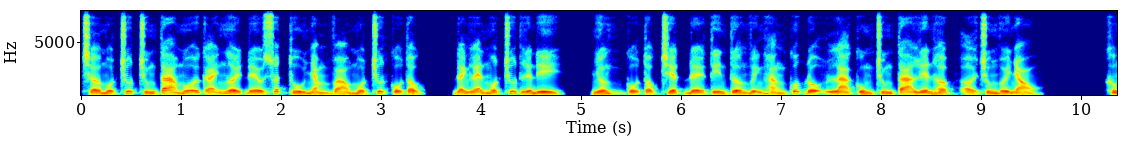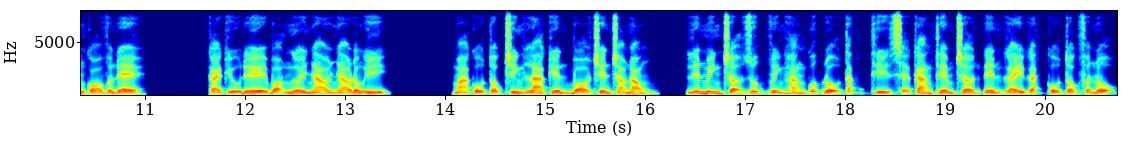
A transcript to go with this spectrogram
chờ một chút chúng ta mỗi cái người đều xuất thủ nhằm vào một chút cổ tộc, đánh lén một chút liền đi, nhường cổ tộc triệt để tin tưởng vĩnh hằng quốc độ là cùng chúng ta liên hợp ở chung với nhau. Không có vấn đề. Cái cựu đế bọn người nhao nhao đồng ý. Mà cổ tộc chính là kiến bò trên chảo nóng, liên minh trợ giúp vĩnh hằng quốc độ tắc thì sẽ càng thêm trở nên gây gắt cổ tộc phẫn nộ.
